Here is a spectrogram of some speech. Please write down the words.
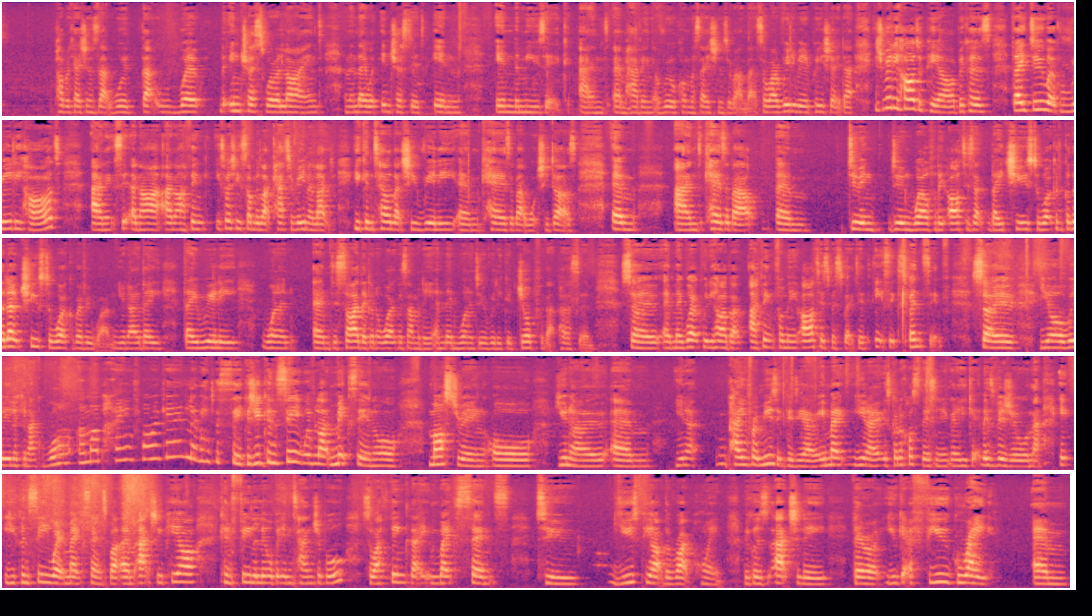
publications that would that were the interests were aligned, and then they were interested in in the music and um, having a real conversations around that. So I really, really appreciate that. It's really hard with PR because they do work really hard and it's and I and I think especially somebody like Katerina, like you can tell that she really um, cares about what she does, um, and cares about um, doing doing well for the artists that they choose to work with because they don't choose to work with everyone. You know, they they really want to um, decide they're going to work with somebody and then want to do a really good job for that person. So um, they work really hard, but I think from the artist perspective, it's expensive. So you're really looking like, what am I paying for again? Let me just see, because you can see it with like mixing or mastering or you know, um, you know paying for a music video it make you know it's going to cost this and you're going to get this visual and that. It, you can see where it makes sense but um, actually pr can feel a little bit intangible. So i think that it makes sense to use pr at the right point because actually there are you get a few great um,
